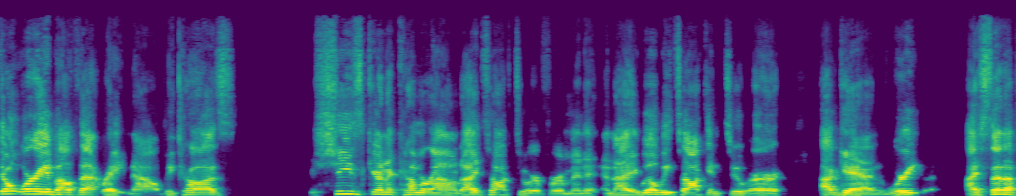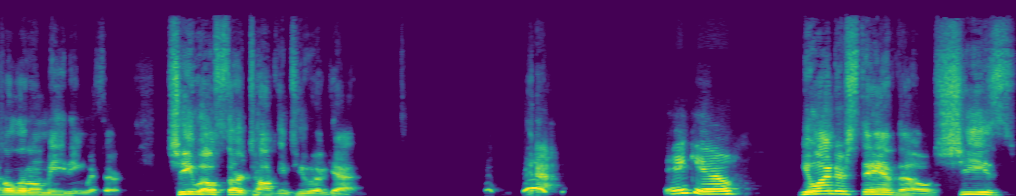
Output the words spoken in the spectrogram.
don't worry about that right now because she's gonna come around. I talked to her for a minute, and I will be talking to her again. We, I set up a little meeting with her. She will start talking to you again. Yeah. Thank you. You understand, though, she's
